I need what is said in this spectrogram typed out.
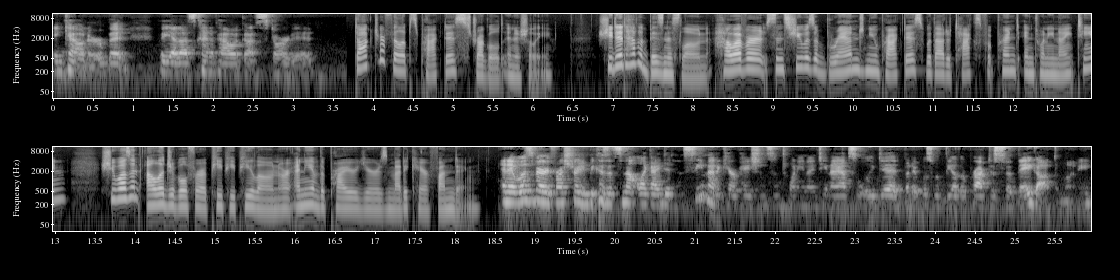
encounter, but, but yeah, that's kind of how it got started. Dr. Philip's practice struggled initially. She did have a business loan. However, since she was a brand new practice without a tax footprint in 2019, she wasn't eligible for a PPP loan or any of the prior year's Medicare funding. And it was very frustrating because it's not like I didn't see Medicare patients in 2019. I absolutely did, but it was with the other practice, so they got the money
